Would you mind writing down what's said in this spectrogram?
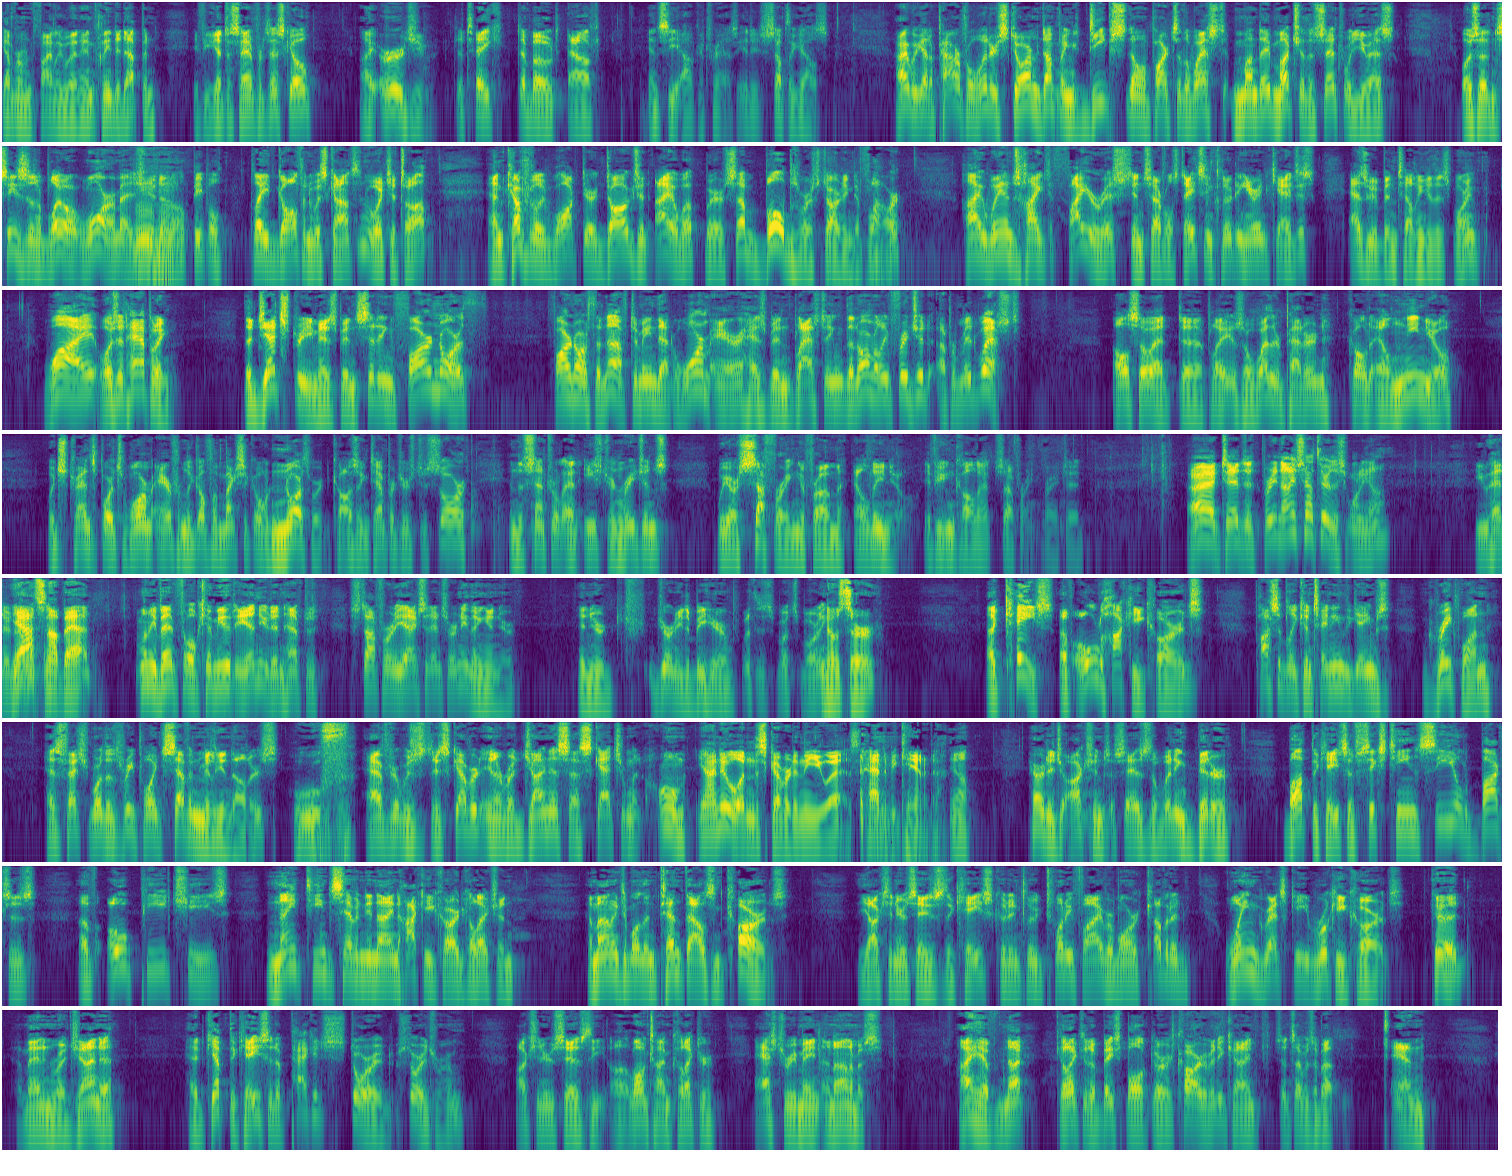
government finally went in, cleaned it up, and if you get to San Francisco, I urge you to take the boat out and see Alcatraz. It is something else. All right, we got a powerful winter storm dumping deep snow in parts of the west Monday. Much of the central U.S. was in season of blowout warm, as you Mhm. know. People played golf in Wisconsin, Wichita, and comfortably walked their dogs in Iowa, where some bulbs were starting to flower. High winds hiked fire risks in several states, including here in Kansas, as we've been telling you this morning. Why was it happening? The jet stream has been sitting far north, far north enough to mean that warm air has been blasting the normally frigid upper Midwest. Also at uh, play is a weather pattern called El Nino, which transports warm air from the Gulf of Mexico northward, causing temperatures to soar in the central and eastern regions. We are suffering from El Nino, if you can call that suffering, right, Ted? All right, Ted, it's pretty nice out there this morning, huh? You had an Yeah, it's not bad. Uneventful commute in. You didn't have to stop for any accidents or anything in your in your journey to be here with us this morning. No, sir. A case of old hockey cards, possibly containing the game's great one, has fetched more than $3.7 million. Oof. After it was discovered in a Regina, Saskatchewan home. Yeah, I knew it wasn't discovered in the U.S. It had to be Canada. Yeah. Heritage Auctions says the winning bidder bought the case of 16 sealed boxes of OP Cheese 1979 hockey card collection, amounting to more than 10,000 cards. The auctioneer says the case could include 25 or more coveted Wayne Gretzky rookie cards. Could. A man in Regina had kept the case in a packaged storage, storage room. Auctioneer says the uh, longtime collector asked to remain anonymous. I have not collected a baseball or a card of any kind since I was about 10.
